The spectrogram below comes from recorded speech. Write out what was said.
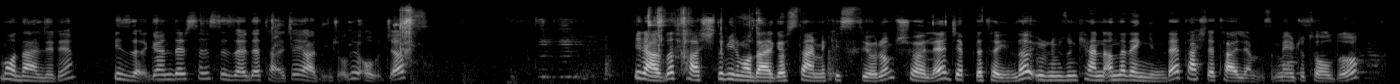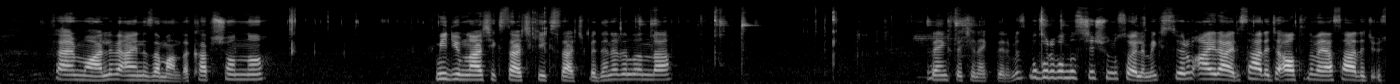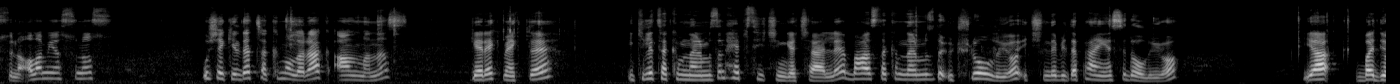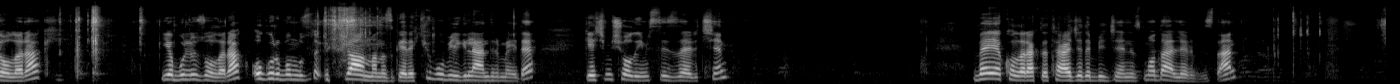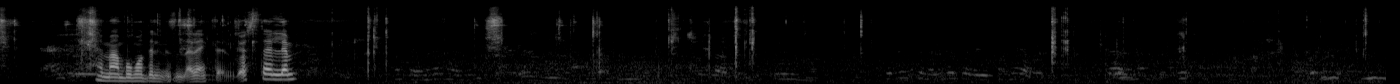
modelleri bizlere gönderirseniz sizlere detaylıca yardımcı oluyor olacağız. Biraz da taşlı bir model göstermek istiyorum. Şöyle cep detayında ürünümüzün kendi ana renginde taş detaylarımızın mevcut olduğu fermuarlı ve aynı zamanda kapşonlu. Medium large, X large, 2X large beden aralığında. Renk seçeneklerimiz. Bu grubumuz için şunu söylemek istiyorum. Ayrı ayrı sadece altını veya sadece üstünü alamıyorsunuz. Bu şekilde takım olarak almanız gerekmekte. İkili takımlarımızın hepsi için geçerli. Bazı takımlarımızda üçlü oluyor. İçinde bir de penyesi de oluyor. Ya body olarak ya bluz olarak o grubumuzda üçlü almanız gerekiyor. Bu bilgilendirmeyi de geçmiş olayım sizler için. V yak olarak da tercih edebileceğiniz modellerimizden hemen bu modelimizin de renklerini gösterelim.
